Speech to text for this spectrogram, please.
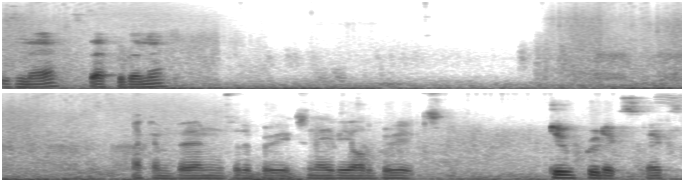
is next after Vedmak. I can burn for the Brutes Navy all the Brutes. Do Brutix next.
